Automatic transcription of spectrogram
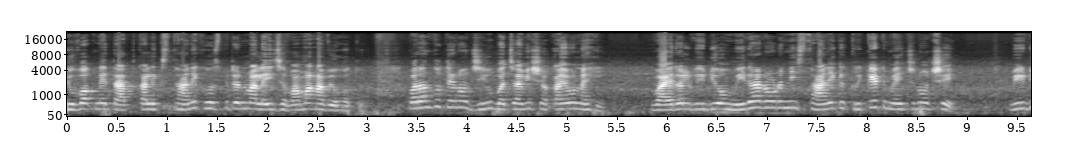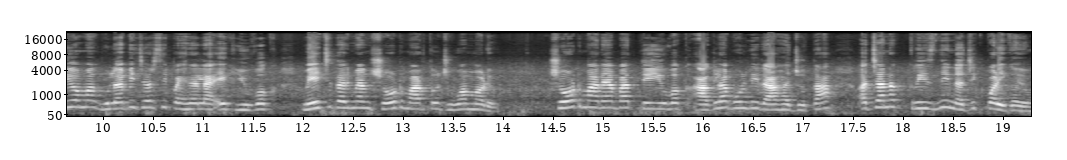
યુવકને તાત્કાલિક સ્થાનિક હોસ્પિટલમાં લઈ જવામાં આવ્યો હતો, પરંતુ તેનો જીવ બચાવી શકાયો નહીં. વાયરલ વીડિયો મીરા રોડની સ્થાનિક ક્રિકેટ મેચનો છે. વિડીયોમાં ગુલાબી જર્સી પહેરેલા એક યુવક મેચ દરમિયાન શોટ મારતો જોવા મળ્યો. શોટ માર્યા બાદ તે યુવક આગલા બોલની રાહ જોતા અચાનક ક્રીઝની નજીક પડી ગયો.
